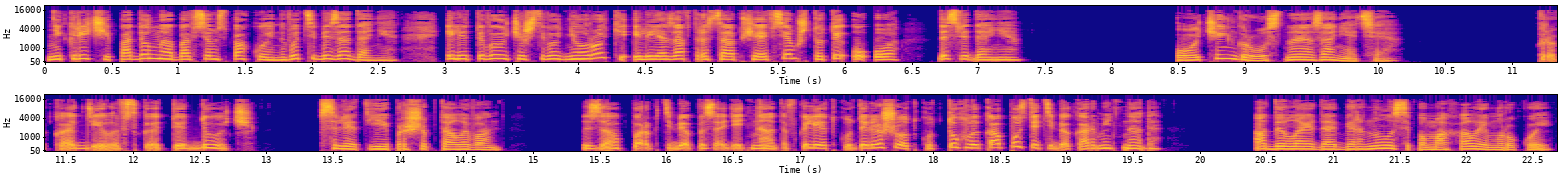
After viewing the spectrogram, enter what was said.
«Не кричи, подумай обо всем спокойно. Вот тебе задание. Или ты выучишь сегодня уроки, или я завтра сообщаю всем, что ты УО. До свидания». Очень грустное занятие. «Крокодиловская ты дочь», — вслед ей прошептал Иван. «В зоопарк тебя посадить надо, в клетку, да решетку, тухлой капустой тебя кормить надо». Аделаида обернулась и помахала ему рукой.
